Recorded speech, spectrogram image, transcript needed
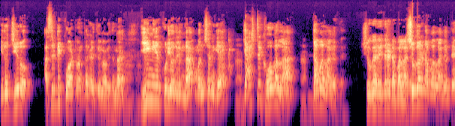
ಇದು ಜೀರೋ ಅಸಿಡಿಕ್ ವಾಟರ್ ಅಂತ ಹೇಳ್ತೀವಿ ನಾವು ಇದನ್ನ. ಈ ನೀರ್ ಕುಡಿಯೋದ್ರಿಂದ ಮನುಷ್ಯನಿಗೆ ಗ್ಯಾಸ್ಟ್ರಿಕ್ ಹೋಗಲ್ಲ ಡಬಲ್ ಆಗುತ್ತೆ. ಶುಗರ್ ಇದ್ರೆ ಡಬಲ್ ಆಗುತ್ತೆ. ಶುಗರ್ ಡಬಲ್ ಆಗುತ್ತೆ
